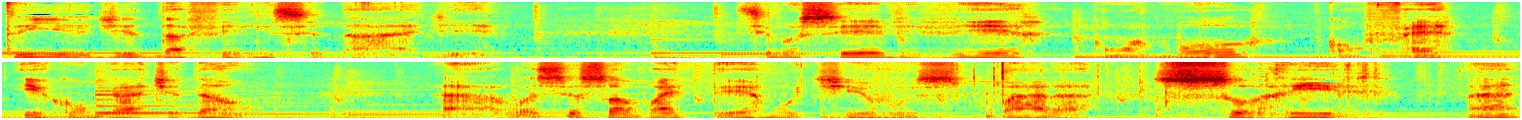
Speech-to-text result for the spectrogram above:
tríade da felicidade. Se você viver com amor, com fé e com gratidão, ah, você só vai ter motivos para sorrir. Né?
